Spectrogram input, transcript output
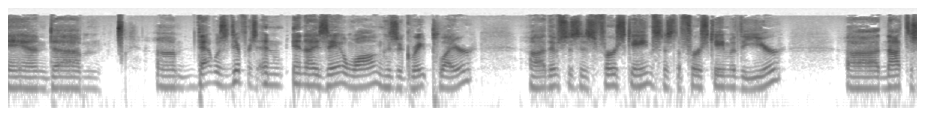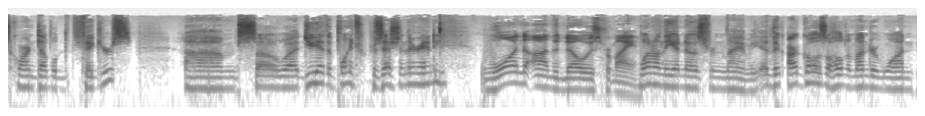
And um, um, that was the difference. And, and Isaiah Wong, who's a great player, uh, this is his first game since the first game of the year, uh, not to score in double figures. Um, so, uh, do you have the point for possession there, Andy? One on the nose for Miami. One on the nose from Miami. Uh, Our goal is to hold them under one,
